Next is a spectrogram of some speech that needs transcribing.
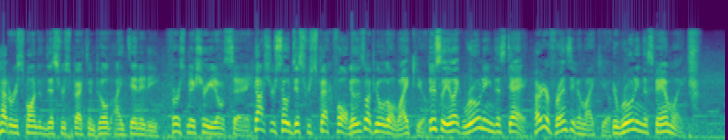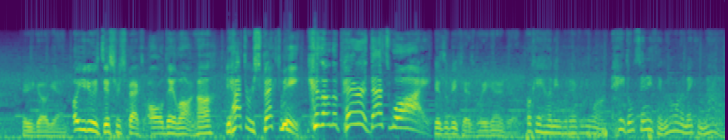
how to respond to disrespect and build identity. First, make sure you don't say, Gosh, you're so disrespectful. You know, this is why people don't like you. Seriously, you're like ruining this day. How do your friends even like you? You're ruining this family. Here you go again. All you do is disrespect all day long, huh? You have to respect me because I'm the parent. That's why. Kids will be kids. What are you gonna do? Okay, honey, whatever you want. Hey, don't say anything. We don't want to make them mad.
